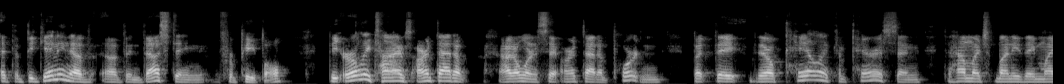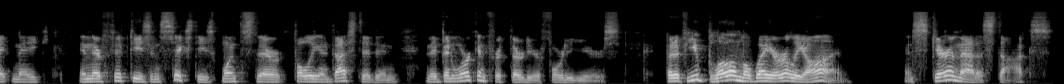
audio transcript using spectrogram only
at the beginning of, of investing for people, the early times aren't that I don't want to say aren't that important, but they they'll pale in comparison to how much money they might make in their 50s and 60s once they're fully invested in and they've been working for 30 or 40 years. But if you blow them away early on and scare them out of stocks,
